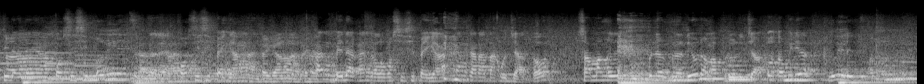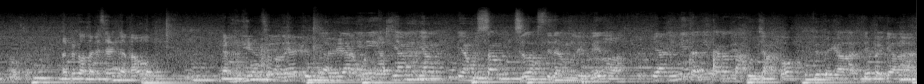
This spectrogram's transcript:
Tidak ada yang posisi melilit sebenarnya, posisi pegangan. Pegangan. Kan beda kan kalau posisi pegangan kan karena takut jatuh, sama ngelilit itu benar-benar dia udah nggak peduli jatuh tapi dia ngelilit. Tapi kalau tadi saya nggak tahu. Nggak lihat. soalnya yang ini yang yang yang besar jelas tidak melilit. Oh. Yang ini tadi karena takut jatuh dia pegangan, dia pegangan.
